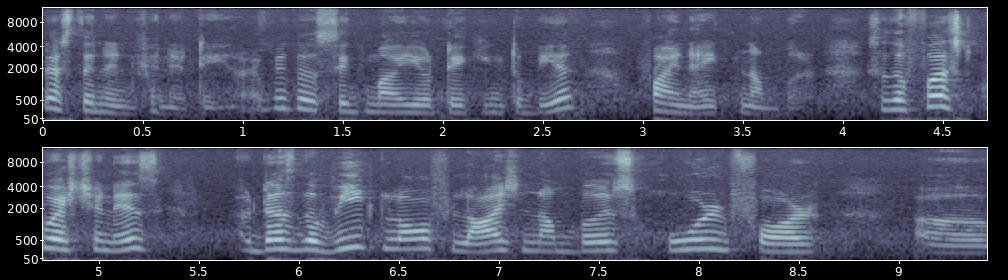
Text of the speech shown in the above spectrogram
less than infinity, right, because sigma you are taking to be a finite number. So, the first question is does the weak law of large numbers hold for uh,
